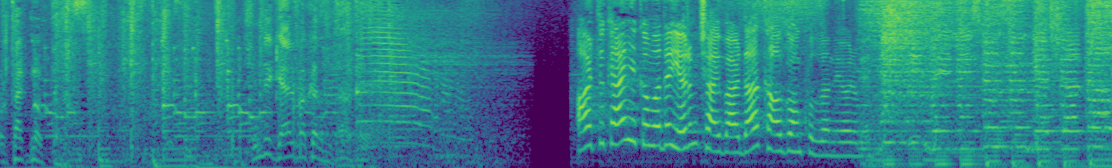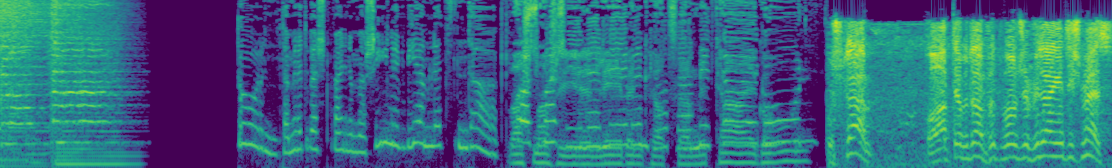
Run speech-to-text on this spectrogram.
Ortak noktamız. Şimdi gel bakalım abi. Artık her yıkamada yarım çay bardağı kalgon kullanıyorum. Damit wäscht meine Maschine wie am letzten Tag. Waschmaschine leben kürzer mit Kalgon. Ustam, o altyapıdan futbolcu falan yetişmez.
